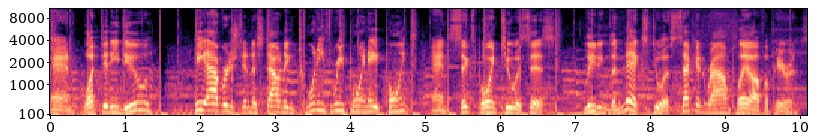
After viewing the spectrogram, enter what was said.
And what did he do? He averaged an astounding 23.8 points and 6.2 assists, leading the Knicks to a second round playoff appearance.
